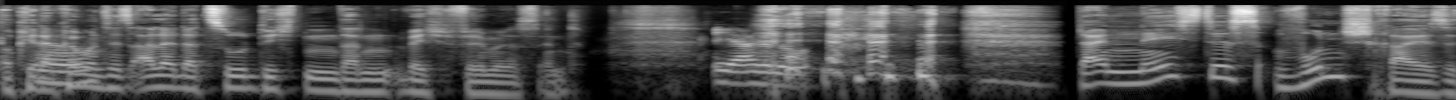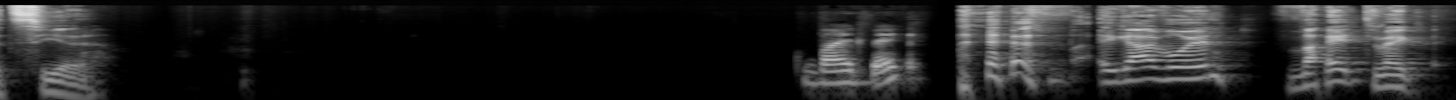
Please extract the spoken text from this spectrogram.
Okay, dann können wir uns jetzt alle dazu dichten, dann welche Filme das sind. Ja, genau. Dein nächstes Wunschreiseziel. Weit weg. Egal wohin, weit weg.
